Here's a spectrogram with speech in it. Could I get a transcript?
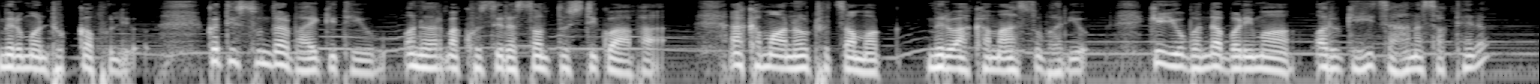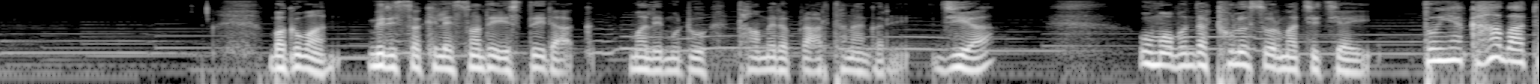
मेरो मन ढुक्क फुल्यो। कति सुन्दर भएकी थियो अनुहारमा खुसी र सन्तुष्टिको आभा। आँखामा अनौठो चमक। मेरो आँखामा आँसु भरियो। के योभन्दा बढी म अरू केही चाहन सक्थेँ र? भगवान मेरी सखीलाई सधैँ यस्तै राख। मैले मुटु थामेर प्रार्थना गरेँ। जिया ऊ मभन्दा ठुलो स्वरमा चिच्याई। तँ यहाँ कहाँबाट?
